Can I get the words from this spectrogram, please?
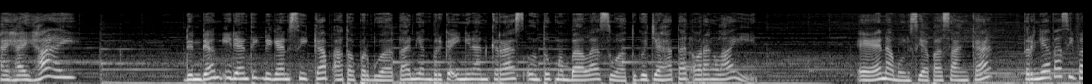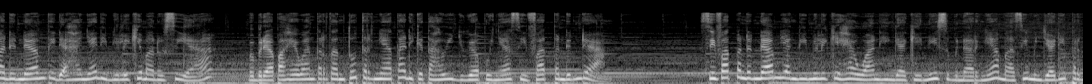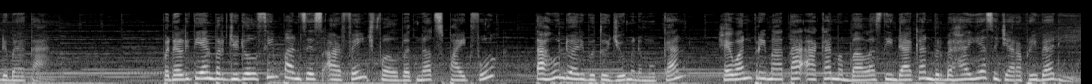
Hai hai hai. Dendam identik dengan sikap atau perbuatan yang berkeinginan keras untuk membalas suatu kejahatan orang lain. Eh, namun siapa sangka, ternyata sifat dendam tidak hanya dimiliki manusia, beberapa hewan tertentu ternyata diketahui juga punya sifat pendendam. Sifat pendendam yang dimiliki hewan hingga kini sebenarnya masih menjadi perdebatan. Penelitian berjudul Chimpanzees are vengeful but not spiteful tahun 2007 menemukan hewan primata akan membalas tindakan berbahaya secara pribadi.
